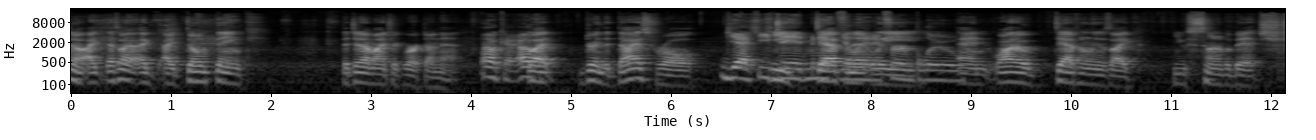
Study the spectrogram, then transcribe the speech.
So no, I, that's why I, I don't think the Jedi mind trick worked on that. okay. Okay. But during the dice roll, yeah, he, he did manipulate it for blue. and Watto definitely was like, "You son of a bitch!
